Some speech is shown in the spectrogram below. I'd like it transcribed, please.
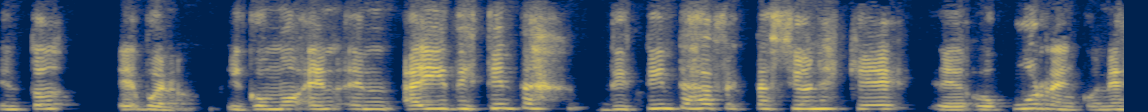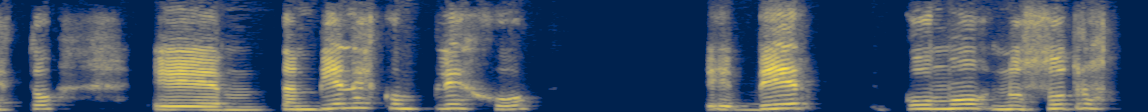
entonces, eh, bueno, y como hay distintas, distintas afectaciones que ocurren con esto, em, también es complejo ver cómo nosotros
